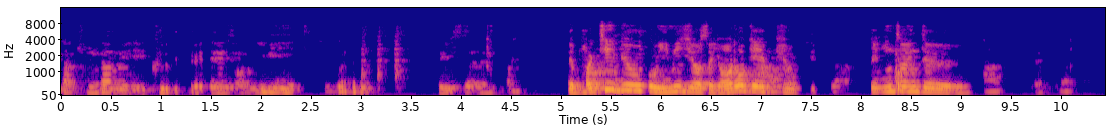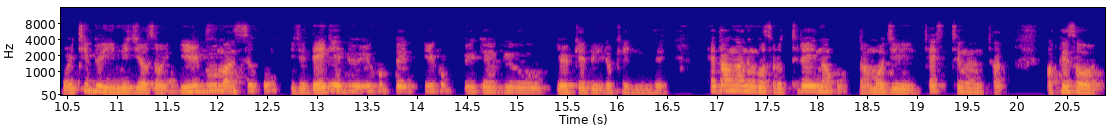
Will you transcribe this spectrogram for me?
딱 정답이 그 view에 대해서 이미 찍은 게 있어야 되는 거 아니에요? multi-view 이미지여서 여러 개의 view, InterHand multi-view 이미지여서 일부만 쓰고 이제 4개 view, 7배, 7개 view, 10개 view 이렇게 있는데 해당하는 것으로 트레인하고 나머지 테스트는 다 앞에서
